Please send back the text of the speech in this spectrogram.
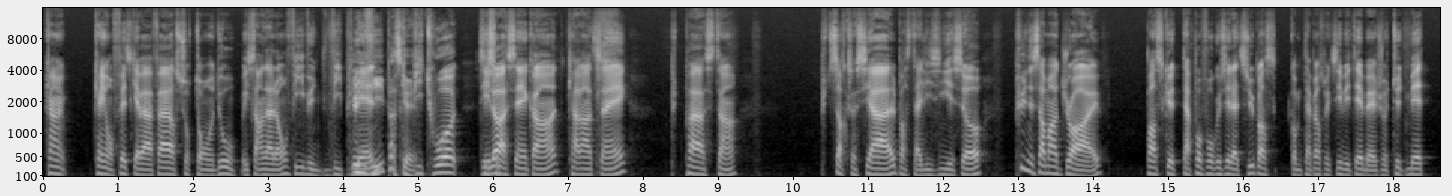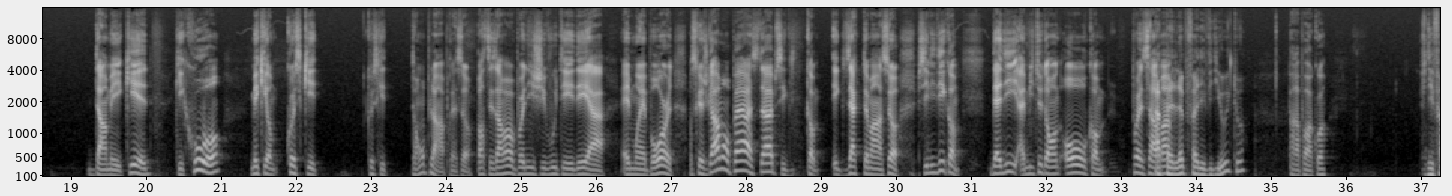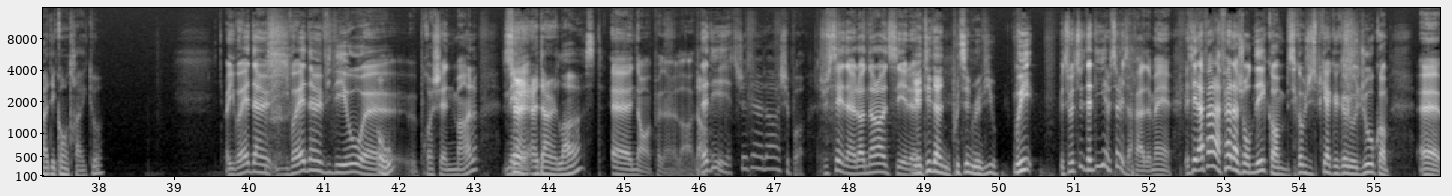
quand, quand ils ont fait ce qu'ils avaient à faire sur ton dos, ben, ils s'en allons vivre une vie Une pleine. vie parce que Puis toi, t'es là ça. à 50, 45, plus de passe-temps, plus de cercle social parce que t'as lésigné ça, plus nécessairement de drive parce que t'as pas focusé là-dessus, parce que comme ta perspective était, ben, je vais tout mettre dans mes kids, qui est cool, mais qui ont, qu'est-ce qui est, qu'est-ce qui est ton plan après ça? Parce que tes enfants vont pas venir chez vous t'aider à être moins bored. Parce que je garde mon père à stop, c'est comme exactement ça. Puis c'est l'idée comme, Daddy a mis tout en haut, comme, pas nécessairement appelle-le pour faire des vidéos avec toi. par rapport à quoi? Venez faire des contrats avec toi. Il va être dans, il va être dans une vidéo euh, prochainement. Là. C'est Mais un- dans un Lost? euh, non, pas dans un lot. Non. Daddy, as-tu déjà dans un lot? Je sais pas. Je sais dans un lot. Non, non, c'est le... Il a été dans une poutine review. Oui. Mais tu vois-tu, Daddy, il aime ça les affaires de même. Mais c'est l'affaire, l'affaire de la journée, comme c'est comme j'expliquais à quelqu'un l'autre jour, comme euh,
